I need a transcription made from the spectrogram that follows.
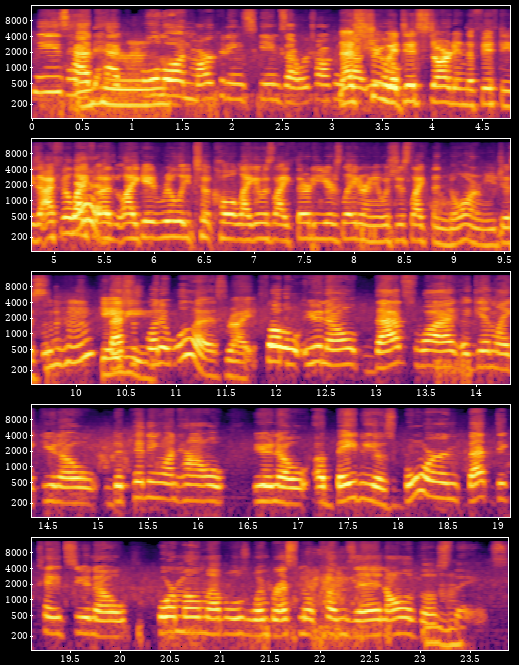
50s had had Mhm. full on marketing schemes that we're talking That's about. you true. know, it did start in the fifties. I feel like uh, like it really took hold. Like it was like thirty years later, and it was just like the norm. You just mhm, gave That's you- just what it was. right. So, you know, that's why, again, like, you know, depending on how, you know, a baby is born, that dictates, you know, hormone levels, when breast milk comes in, all of those Mhm. things.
